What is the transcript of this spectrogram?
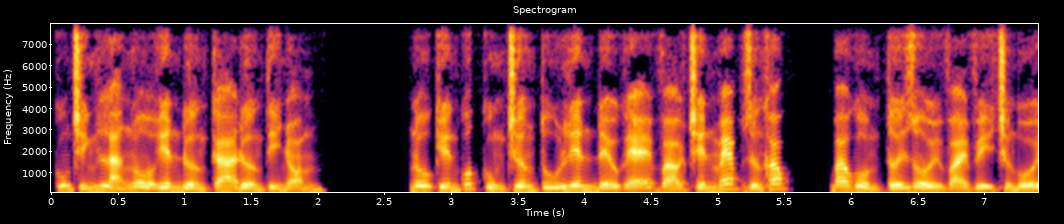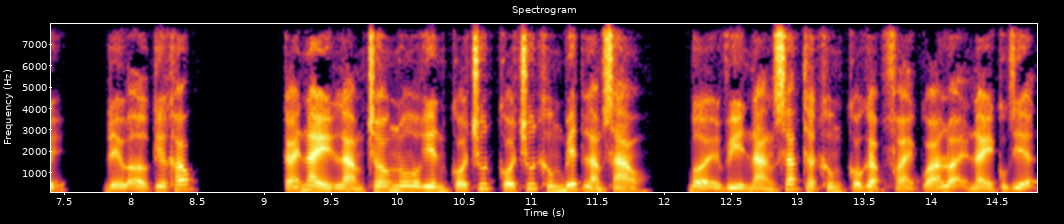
cũng chính là ngô yên đường ca đường tỷ nhóm. Nô Kiến Quốc cùng Trương Tú Liên đều ghé vào trên mép giường khóc, bao gồm tới rồi vài vị trưởng bối, đều ở kia khóc. Cái này làm cho Ngô Yên có chút có chút không biết làm sao, bởi vì nàng xác thật không có gặp phải quá loại này cục diện,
